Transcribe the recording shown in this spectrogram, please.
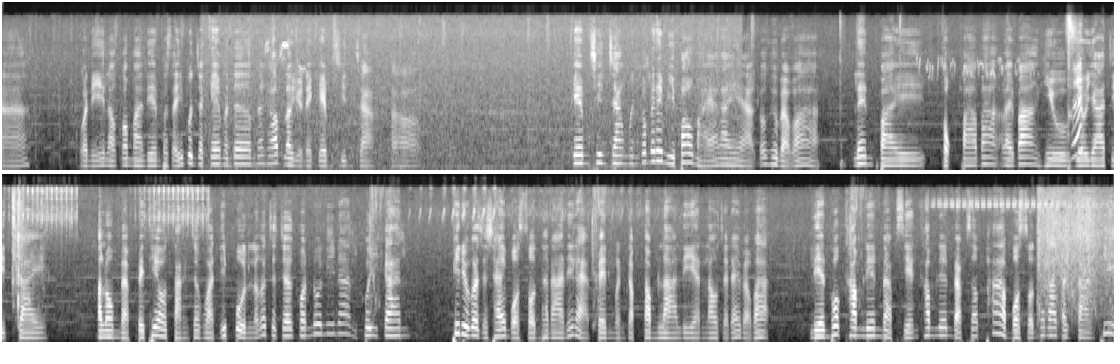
นะ วันนี้เราก็มาเรียนภาษาญี่ปุ่นจากเกมเหมือนเดิมนะครับ เราอยู่ในเกมชินจังครับ เกมชินจังมันก็ไม่ได้มีเป้าหมายอะไรอะ ก็คือแบบว่าเล่นไปตกปลาบ้างอะไรบ้างฮิวเยียวยาจิตใจ อารมณ์แบบไปเที่ยวต่างจังหวัดญี่ปุ่น แล้วก็จะเจอคนนู่นนี่นั่นคุยกันพี่ดิวก็จะใช้บทสนทนานี่แหละเป็นเหมือนกับตำราเรียนเราจะได้แบบว่า เรียนพวกคำเรียนแบบเสียงคำเรียนแบบสภาพบทสนทนาต่างๆ ที่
